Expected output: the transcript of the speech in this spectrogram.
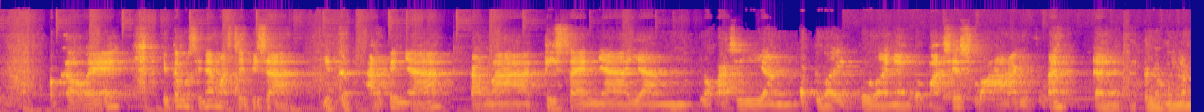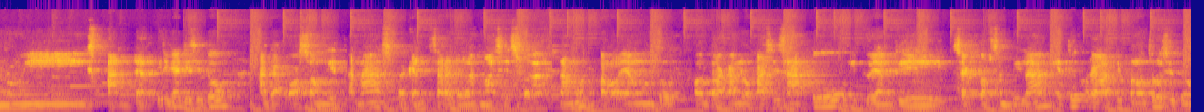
pegawai itu mestinya masih bisa gitu. Artinya karena desainnya yang lokasi yang kedua itu hanya untuk mahasiswa gitu kan dan belum memenuhi standar. Sehingga di situ agak kosong gitu karena sebagian besar adalah mahasiswa. Namun kalau yang untuk kontrakan lokasi satu itu yang di sektor 9 itu relatif penuh terus itu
